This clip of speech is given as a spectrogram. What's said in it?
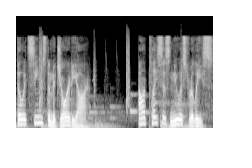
though it seems the majority are. Our Place's newest release,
